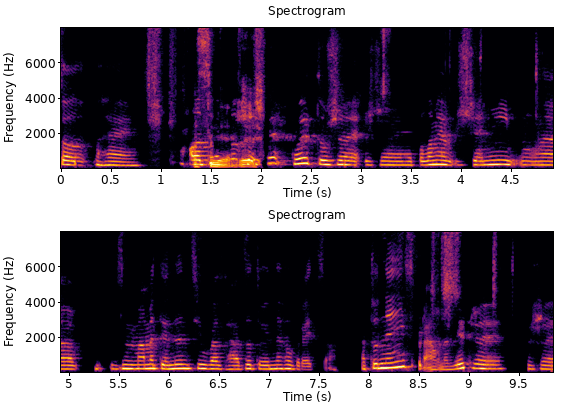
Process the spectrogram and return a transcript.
To, hej. Ale to, nie, to, to je to, že, že podľa mňa ženy uh, máme tendenciu vás hádzať do jedného vreca. A to není správne, vieš, že, že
